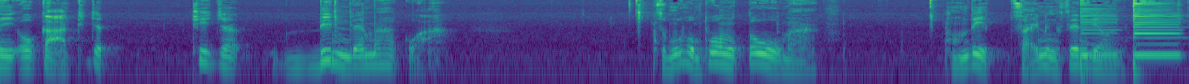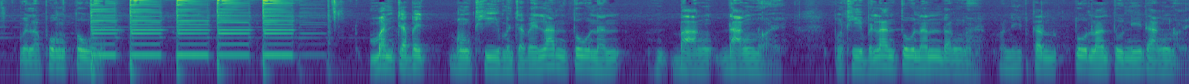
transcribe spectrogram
มีโอกาสที่จะที่จะดิ้นได้มากกว่า สมมุติผมพ่วงตู้มา ผมดีดสายหนึ่งเส้นเดียว เวลาพ่วงตู้เนี่ย มันจะไปบางทีมันจะไปลั่นตู้นั้น บางดังหน่อย บางทีไปลั่นตู้นั้นดังหน่อยวันนี้ตู้ลั่นตู้นี้ดังหน่อย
